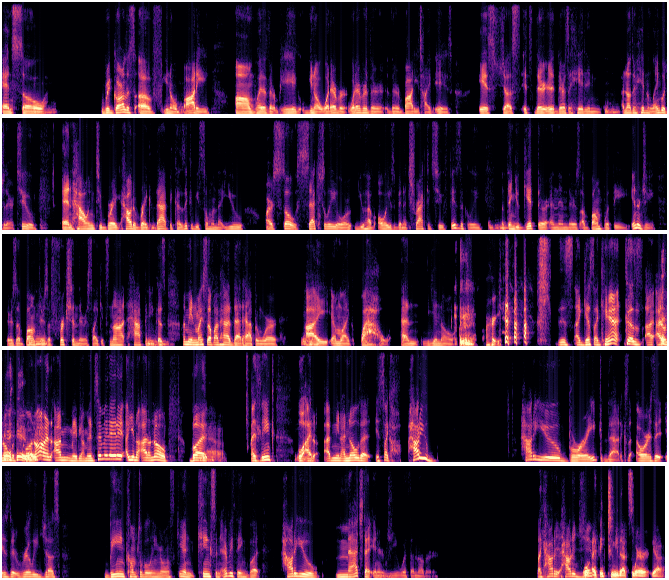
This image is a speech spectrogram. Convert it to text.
and so mm-hmm. regardless of you know body um whether they're big you know whatever whatever their their body type is it's just it's there there's a hidden mm-hmm. another hidden language there too and how to break how to break that because it could be someone that you are so sexually or you have always been attracted to physically mm-hmm. but then you get there and then there's a bump with the energy there's a bump mm-hmm. there's a friction there it's like it's not happening because mm-hmm. i mean myself i've had that happen where mm-hmm. i am like wow and you know sorry this i guess i can't because I, I don't know what's going like, on i'm maybe i'm intimidated uh, you know i don't know but yeah. I think, well, I, I mean, I know that it's like, how do you, how do you break that? Or is it, is it really just being comfortable in your own skin, kinks and everything? But how do you match that mm. energy with another? Like, how did, how did you? Well, I think to me, that's where, yeah,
